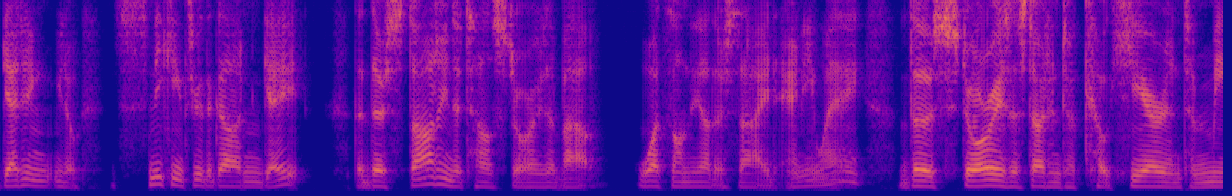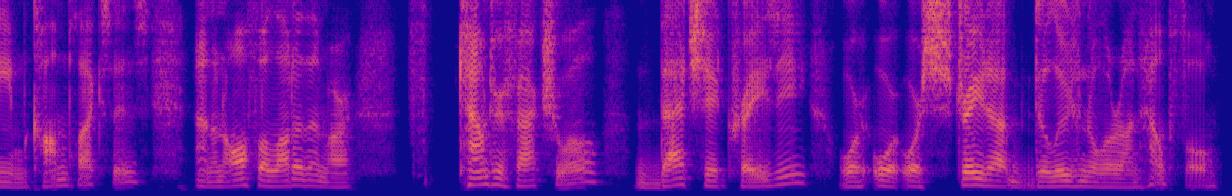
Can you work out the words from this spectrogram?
getting, you know, sneaking through the garden gate that they're starting to tell stories about what's on the other side anyway. Those stories are starting to cohere into meme complexes, and an awful lot of them are counterfactual, batshit crazy, or, or, or straight up delusional or unhelpful.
